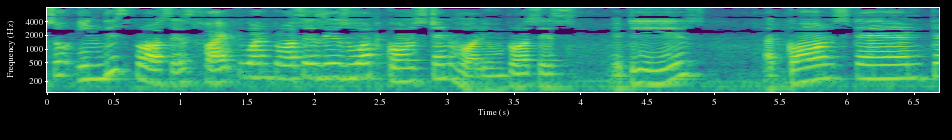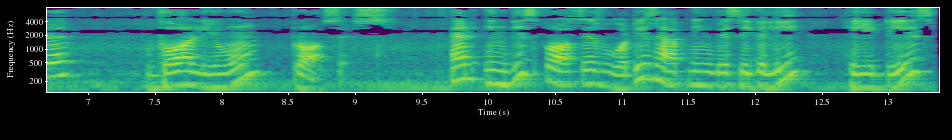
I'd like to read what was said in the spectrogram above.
So in this process 5 to 1 process is what? Constant volume process. It is a constant volume process. And in this process what is happening basically? Heat is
